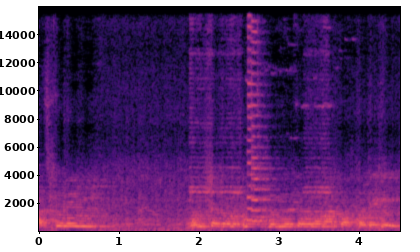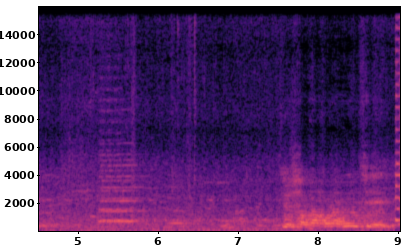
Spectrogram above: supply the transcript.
আজকের এই মনীষা দল ব্লক জমিয়তে ওলামার পক্ষ থেকে যে সভা করা হয়েছে এই সভা পূর্ব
